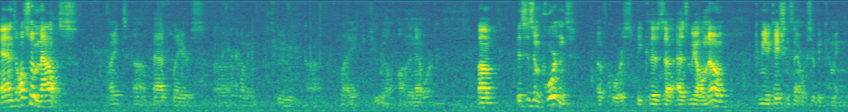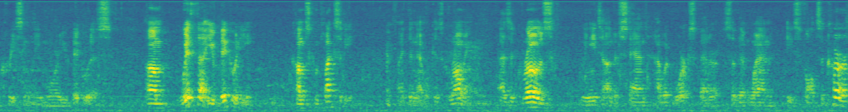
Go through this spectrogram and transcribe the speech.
and also malice, right? Uh, bad players uh, coming to uh, play, if you will, on the network. Um, this is important, of course, because uh, as we all know, communications networks are becoming increasingly more ubiquitous. Um, with that ubiquity comes complexity. Right? The network is growing. As it grows, we need to understand how it works better so that when these faults occur,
